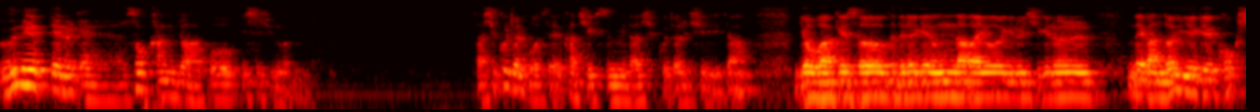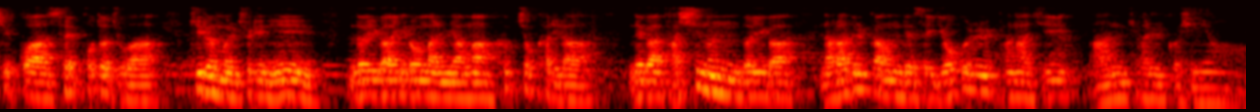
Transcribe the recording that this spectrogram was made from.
은혜의 때를 계속 강조하고 있으신 겁니다. 자, 19절 보세요. 같이 읽습니다. 19절 시작. 여호와께서 그들에게 응답하여 이르시기를 내가 너희에게 곡식과 새 포도주와 기름을 주리니 너희가 이로 말미암아 흡족하리라. 내가 다시는 너희가 나라들 가운데서 욕을 당하지 않게 할 것이며.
